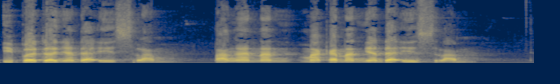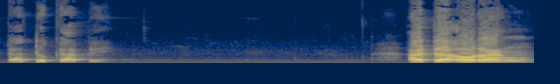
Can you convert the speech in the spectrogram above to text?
ibadahnya ndak Islam, panganan makanannya ndak Islam. Dadok kape. Ada orang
